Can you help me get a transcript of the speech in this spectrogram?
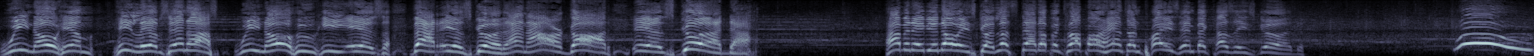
We know him, he lives in us. We know who he is. That is good, and our God is good. How many of you know He's good? Let's stand up and clap our hands and praise Him because He's good. Woo!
